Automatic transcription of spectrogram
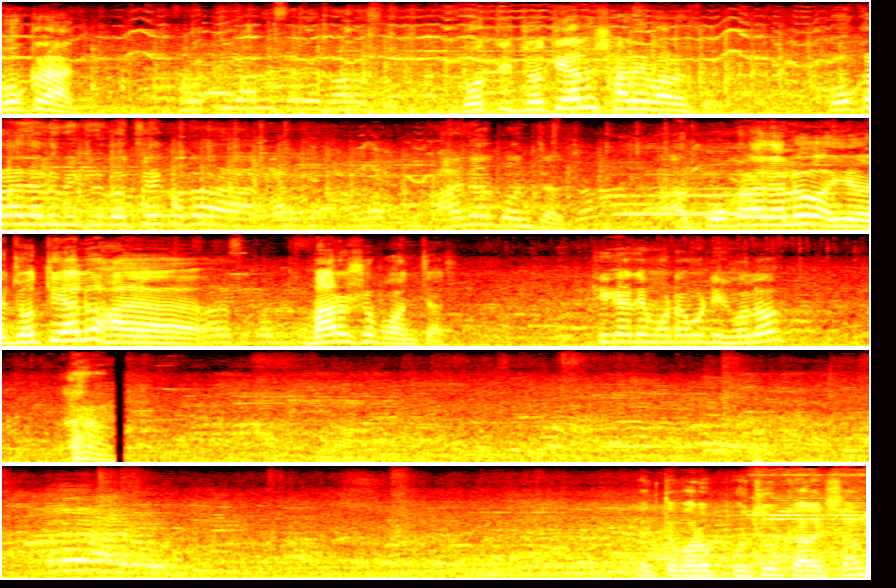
পোকরাজ বারোশো জ্যোতি আলু সাড়ে বারোশো। পোকরাজ আলু বিক্রি করছে কত? হাজার পঞ্চাশ। আর পোকরাজ আলু জ্যোতি আলু বারোশো পঞ্চাশ। ঠিক আছে, মোটামুটি হলো। দেখতে পারো, প্রচুর কালেকশন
